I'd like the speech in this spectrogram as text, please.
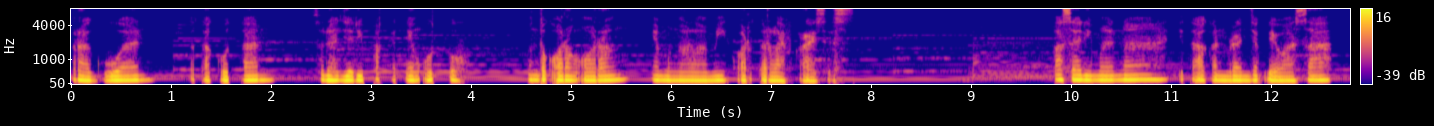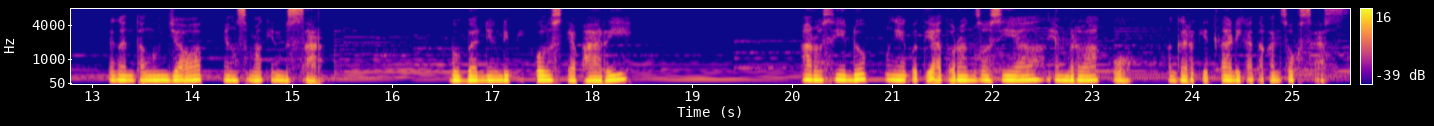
keraguan, ketakutan sudah jadi paket yang utuh untuk orang-orang yang mengalami quarter life crisis. Fase di mana kita akan beranjak dewasa dengan tanggung jawab yang semakin besar. Beban yang dipikul setiap hari harus hidup mengikuti aturan sosial yang berlaku agar kita dikatakan sukses.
